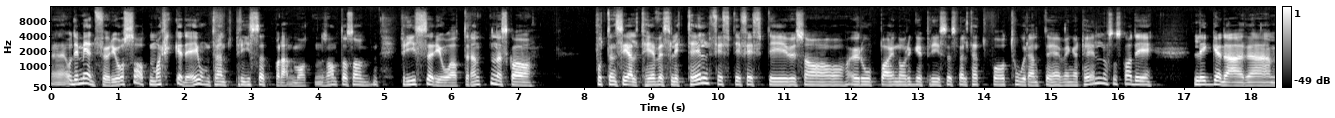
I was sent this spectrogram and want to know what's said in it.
Eh, og Det medfører jo også at markedet er jo omtrent priset på den måten. Altså, priser jo at rentene skal potensielt heves litt til. 50-50 USA og Europa. I Norge prises vel tett på to rentehevinger til. Og så skal de ligge der eh,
